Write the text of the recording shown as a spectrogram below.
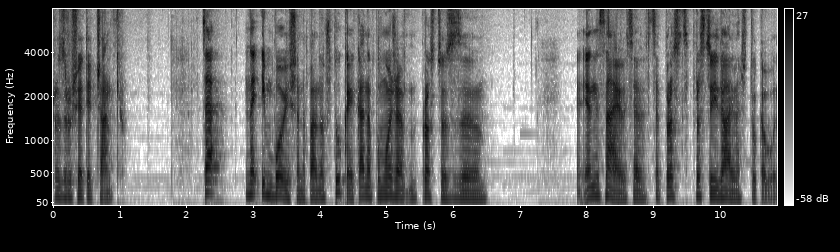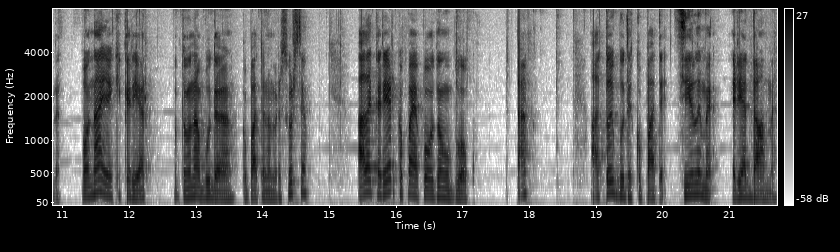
розрушитель чанків. Це найімбовіша, напевно, штука, яка нам поможе просто з. Я не знаю, це, це просто, просто ідеальна штука буде. Вона, як і кар'єр, тобто вона буде копати нам ресурси, але кар'єр копає по одному блоку. Так? А той буде копати цілими рядами.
